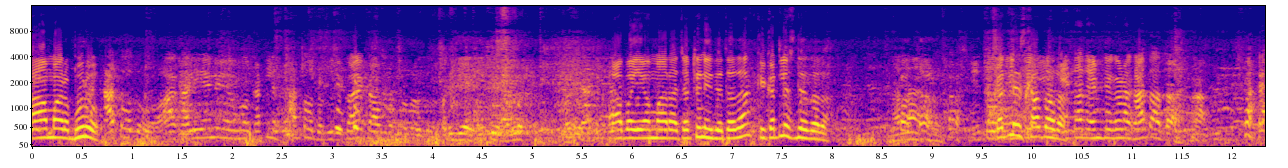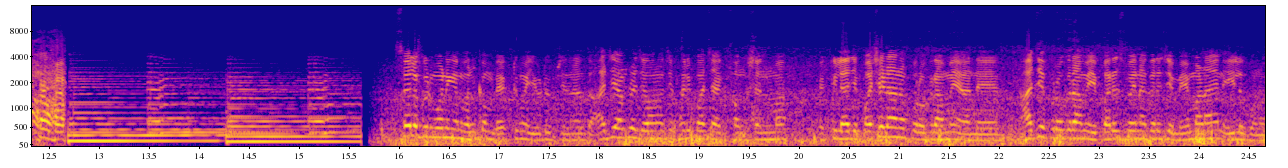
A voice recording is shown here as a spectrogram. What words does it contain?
આ અમારો ભૂરો. આ હાલો ભાઈ અમારા ચટણી દેતા હતા કે કટલેસ દેતા હતા? કટલેસ ખાતા હતા. એકાદ ખાતા હતા. ચલો good morning and welcome back to my YouTube channel તો આજે આપણે જવાનું છે ફરી પાછા એક ફંક્શનમાં એકચ્યુઅલી આજે પછેડાનો પ્રોગ્રામ છે અને આજે પ્રોગ્રામ એ પરેશભાઈના ઘરે જે મહેમાન આવે ને એ લોકોનો.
